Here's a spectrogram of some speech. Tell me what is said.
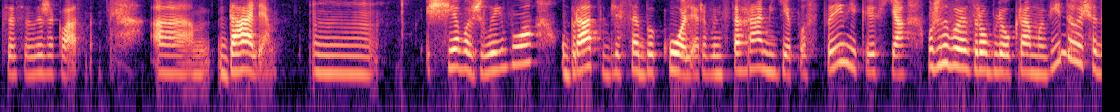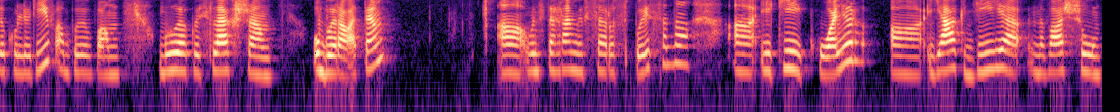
це все дуже класно. Е, Далі. Ще важливо обрати для себе колір. В інстаграмі є пости, в яких я, можливо, я зроблю окреме відео щодо кольорів, аби вам було якось легше обирати. В інстаграмі все розписано, який колір, як діє на вашу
